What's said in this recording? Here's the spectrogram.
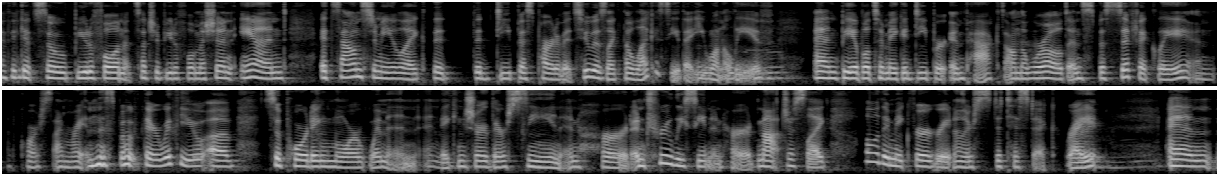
I think it's so beautiful and it's such a beautiful mission. And it sounds to me like the the deepest part of it too is like the legacy that you want to leave. Mm-hmm and be able to make a deeper impact on the world and specifically and of course i'm right in this boat there with you of supporting more women and making sure they're seen and heard and truly seen and heard not just like oh they make for a great another statistic right, right. And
